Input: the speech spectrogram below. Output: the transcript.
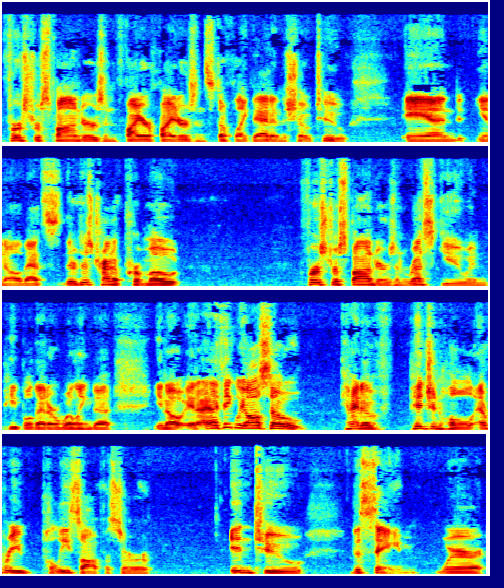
first responders and firefighters and stuff like that in the show too. And, you know, that's they're just trying to promote first responders and rescue and people that are willing to, you know, and I think we also kind of pigeonhole every police officer into the same where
